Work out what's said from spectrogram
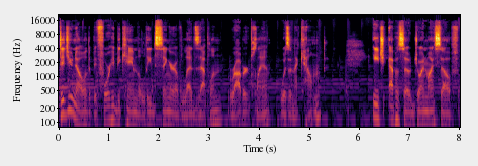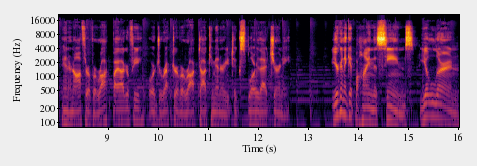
Did you know that before he became the lead singer of Led Zeppelin, Robert Plant was an accountant? Each episode, join myself and an author of a rock biography or director of a rock documentary to explore that journey. You're going to get behind the scenes. You'll learn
